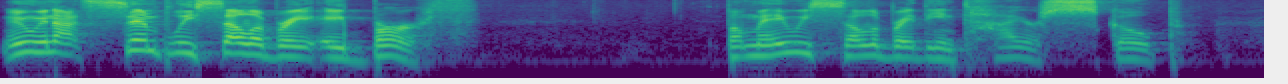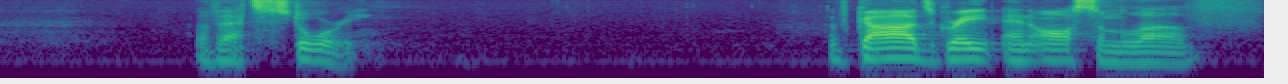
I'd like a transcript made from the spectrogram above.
may we not simply celebrate a birth, but may we celebrate the entire scope of that story of God's great and awesome love,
